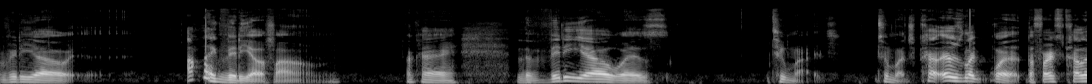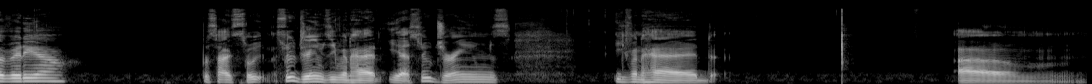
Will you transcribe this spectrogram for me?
video, I like video phone. Okay. The video was too much. Too much. It was like what? The first color video? Besides Sweet Sweet Dreams even had yeah, Sweet Dreams even had um,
